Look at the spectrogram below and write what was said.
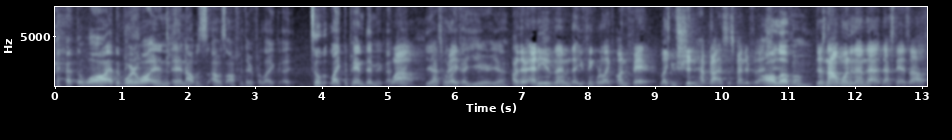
at the wall, at the border wall. And, and I was I was offered there for like, a, till like the pandemic. I Wow, think. Yeah, that's for like a year, yeah. Are there any of them that you think were like unfair? Like you shouldn't have gotten suspended for that. All shit? of them. There's not one of them that, that stands out.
